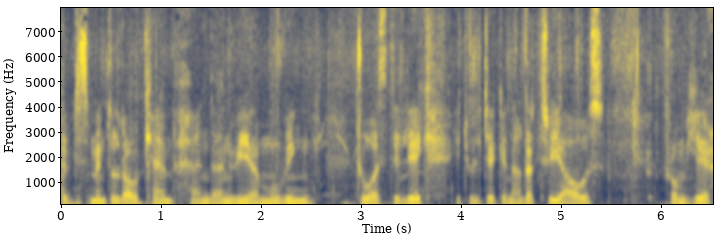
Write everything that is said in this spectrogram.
We've dismantled our camp and then we are moving towards the lake. It will take another three hours from here.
